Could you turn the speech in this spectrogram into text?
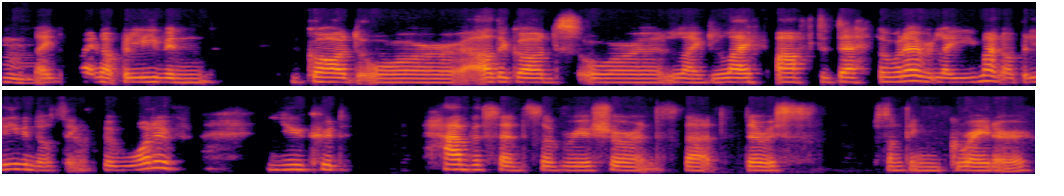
Mm. Like you might not believe in God or other gods or like life after death or whatever. Like you might not believe in those things, but what if you could have a sense of reassurance that there is something greater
